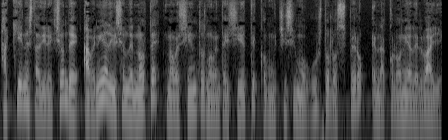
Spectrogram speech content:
aquí en esta dirección de Avenida División del Norte, 997, con muchísimo gusto los espero en la Colonia del Valle.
